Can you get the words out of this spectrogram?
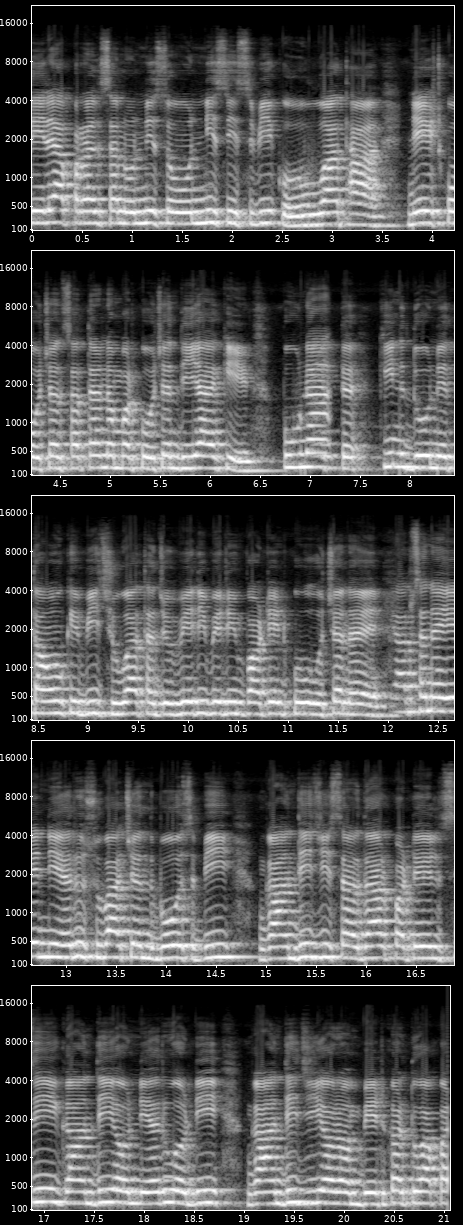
तेरह अप्रैल सन 1919 ईस्वी को हुआ था। नेक्स्ट क्वेश्चन सत्रह नंबर क्वेश्चन दिया है कि पूना किन दो नेताओं के बीच हुआ था जो वेरी वेरी इंपॉर्टेंट क्वेश्चन है। ऑप्शन है A Nehru Subhash Chandra Bose B Gandhi ji Sardar Patel C Gandhi और नेहरू और डी गांधी जी और अंबेडकर तो आपका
